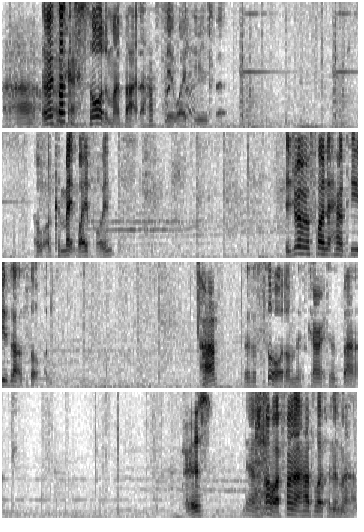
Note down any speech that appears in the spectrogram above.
Oh, There is like a sword on my back. There has to be a way to use it. Oh, I can make waypoints. Did you ever find out how to use that sword? Huh? There's a sword on this character's back. There is? Yeah. Oh, I found out how to open the map.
